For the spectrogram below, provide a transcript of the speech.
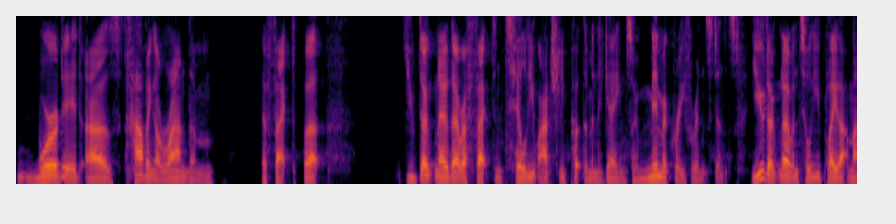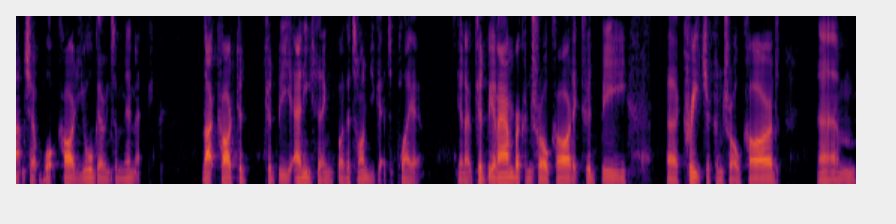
worded as having a random effect, but you don't know their effect until you actually put them in the game. So mimicry, for instance, you don't know until you play that matchup what card you're going to mimic. That card could could be anything by the time you get to play it. You know, it could be an amber control card, it could be a creature control card, um,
